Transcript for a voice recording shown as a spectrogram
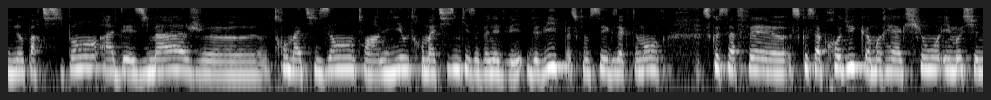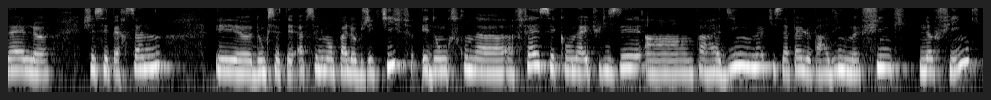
nos participants à des images euh, traumatisantes, liées au traumatisme qu'ils venaient de, vivre, parce qu'on sait exactement ce que ça fait, euh, ce que ça produit comme réaction émotionnelle chez ces personnes. Et euh, donc c'était absolument pas l'objectif. Et donc ce qu'on a fait, c'est qu'on a utilisé un paradigme qui s'appelle le paradigme think no think.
